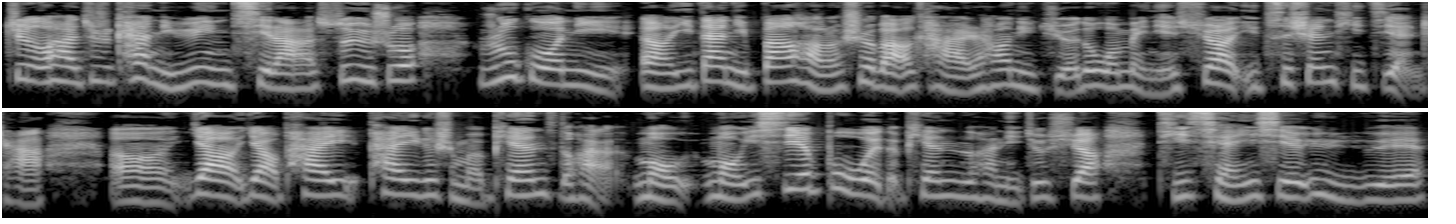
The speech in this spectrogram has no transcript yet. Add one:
这个的话就是看你运气啦。所以说，如果你嗯一旦你办好了社保卡，然后你觉得我每年需要一次身体检查，嗯，要要拍拍一个什么片子的话，某某一些部位的片子的话，你就需要提前一些预约。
